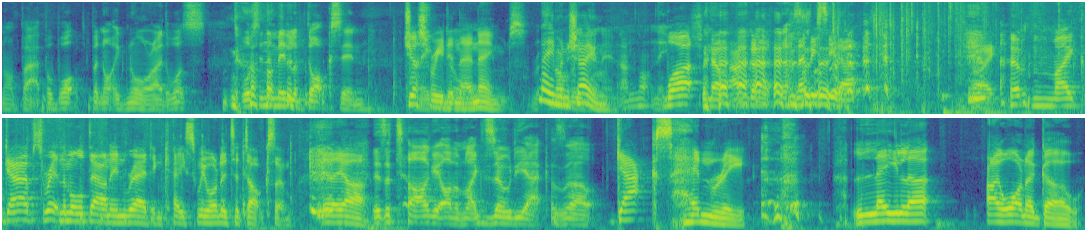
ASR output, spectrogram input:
not bad. But what? But not ignore either. What's What's in the middle of doxing? just reading ignore? their names. Name Not and shame. reading it. I'm not naming. What? No, I'm gonna. let me see that. Right. Mike. Gav's written them all down in red in case we wanted to dox them. Here they are. There's a target on them like Zodiac as well. Gax Henry. Layla, I wanna go.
